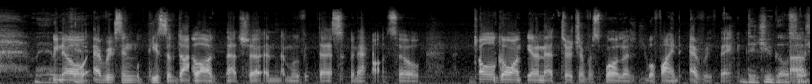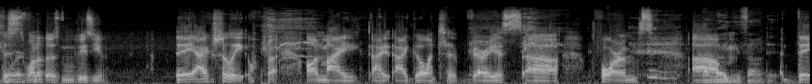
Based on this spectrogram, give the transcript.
Man, we know can't- every single piece of dialogue in that show and that movie that's been out. So don't go on the internet searching for spoilers. You will find everything. Did you go Uh, this is one of those movies you. They actually on my I, I go onto various uh, forums. I know Um, you found it. they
